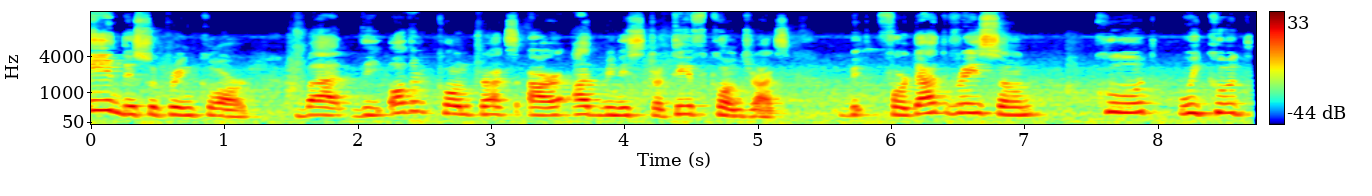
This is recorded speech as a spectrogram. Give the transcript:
in the Supreme Court. But the other contracts are administrative contracts. For that reason, could we could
